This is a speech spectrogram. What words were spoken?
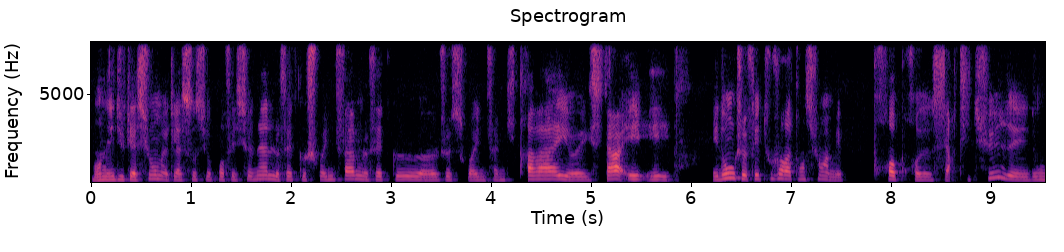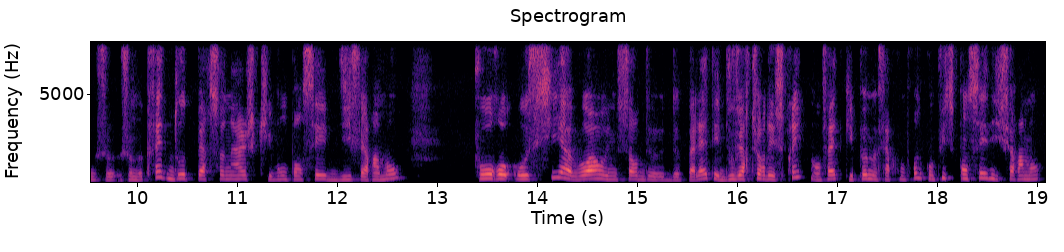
mon éducation, ma classe socio-professionnelle, le fait que je sois une femme, le fait que je sois une femme qui travaille, etc. Et, et, donc, je fais toujours attention à mes propres certitudes et donc je me crée d'autres personnages qui vont penser différemment pour aussi avoir une sorte de, palette et d'ouverture d'esprit, en fait, qui peut me faire comprendre qu'on puisse penser différemment.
